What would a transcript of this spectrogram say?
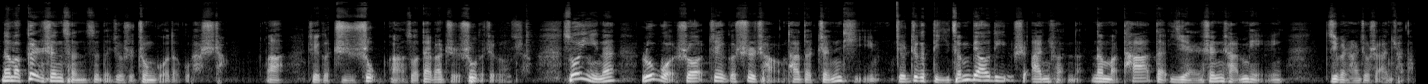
那么更深层次的就是中国的股票市场啊，这个指数啊，所代表指数的这个市场。所以呢，如果说这个市场它的整体就这个底层标的是安全的，那么它的衍生产品基本上就是安全的。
